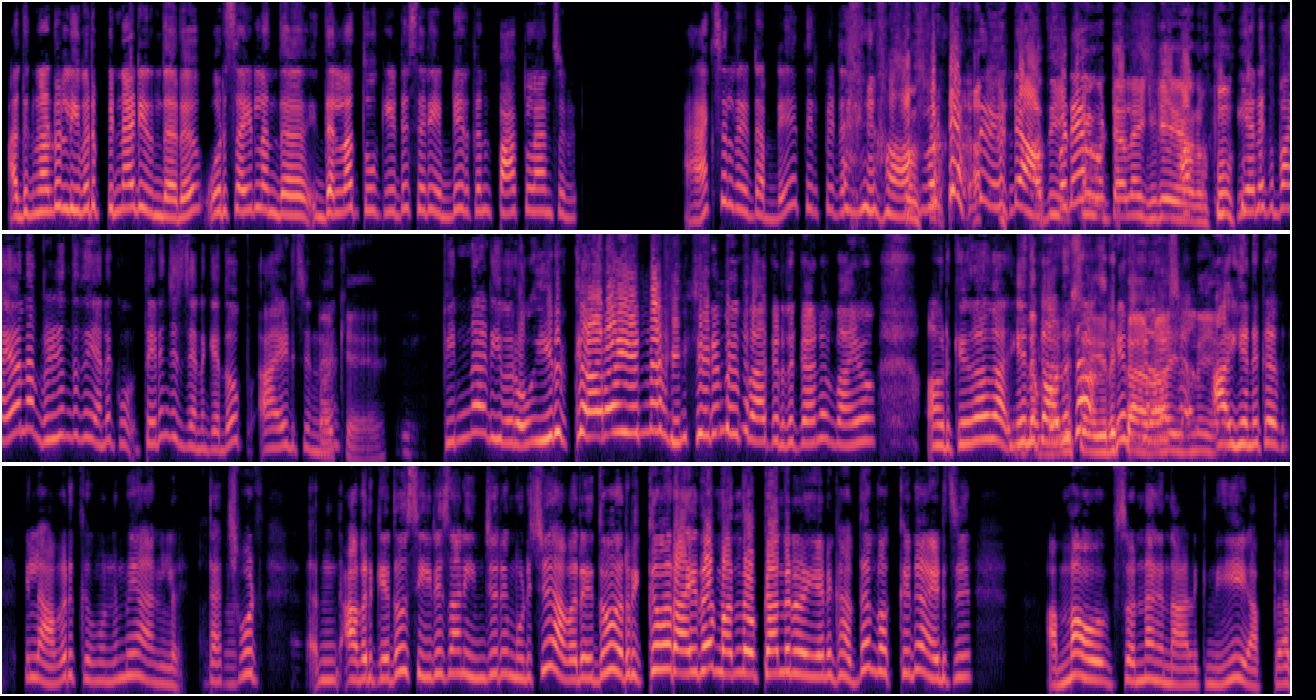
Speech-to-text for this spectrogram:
அதுக்கு நடுவில் இவர் பின்னாடி இருந்தாரு. ஒரு சைடுல அந்த இதெல்லாம் தூக்கிட்டு சரி எப்படி இருக்குன்னு பாக்கலாம்னு சொல்லி ஆக்சல் ரேட் அப்படியே திருப்பிட்டாங்க எனக்கு பயம் நான் விழுந்தது. எனக்கு தெரிஞ்சிச்சு எனக்கு ஏதோ ஆயிடுச்சுன்னு. பின்னாடி இவர் இருக்காரா என்ன? திரும்பி பாக்குறதுக்கான பயம் அவருக்கு ஏதாவது எனக்கு அதுதான் எனக்கு இல்ல அவருக்கு ஒண்ணுமே ஆகல. டச் வுட் அவருக்கு ஏதோ சீரியஸான இன்ஜுரி முடிச்சு அவர் ஏதோ ரிகவர் ஆயிதான் வந்து உட்காந்துரு எனக்கு அதான் பக்குன்னு ஆயிடுச்சு. அம்மா சொன்னாங்க நாளைக்கு நீ அப்ப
